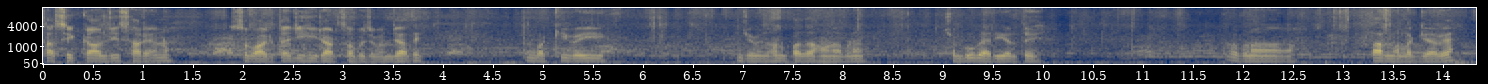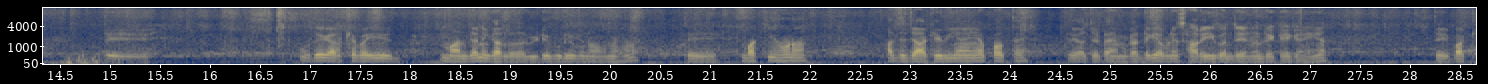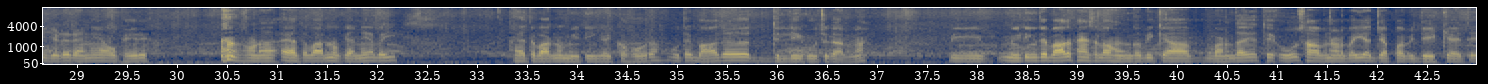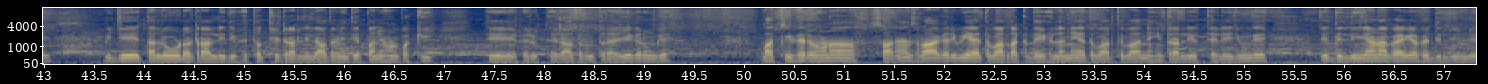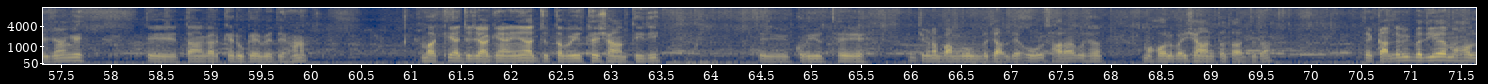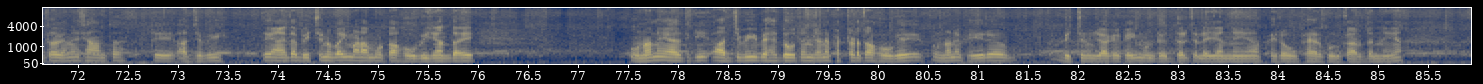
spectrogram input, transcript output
ਸਤਿ ਸ੍ਰੀ ਅਕਾਲ ਜੀ ਸਾਰਿਆਂ ਨੂੰ। ਸਵਾਗਤ ਹੈ ਜੀ ਹੀਰਾ 855 ਤੇ। ਬਾਕੀ ਬਈ, ਜਿਵੇਂ ਤੁਹਾਨੂੰ ਪਤਾ ਹੁਣ ਆਪਣੇ ਸ਼ੰਭੂ ਬੈਰੀਅਰ ਤੇ ਆਪਣਾ ਧਰਨਾ ਲੱਗਿਆ ਹੋਇਆ। ਤੇ ਉਹਦੇ ਕਰਕੇ ਬਈ ਮਨ ਜਿਹਾ ਨਹੀਂ ਕਰਦਾ ਦਾ ਵੀਡੀਓ ਵੀਡੀਓ ਬਣਾਉਣ ਨੂੰ ਹੁਣ। ਤੇ ਬਾਕੀ ਹੁਣ ਅੱਜ ਜਾ ਕੇ ਵੀ ਆਏ ਆਪਾਂ ਉੱਥੇ। ਤੇ ਅੱਜ ਟਾਈਮ ਕੱਢ ਕੇ ਆਪਣੇ ਸਾਰੇ ਹੀ ਬੰਦੇ ਨੂੰ ਲੈ ਕੇ ਗਏ ਆ ਤੇ ਬਾਕੀ ਜਿਹੜੇ ਰਹਿੰਦੇ ਆ ਉਹ ਫੇਰ ਹੁਣ ਐਤਵਾਰ ਨੂੰ ਕਹਿੰਦੇ ਆ ਬਈ ਐਤਵਾਰ ਨੂੰ ਮੀਟਿੰਗ ਇੱਕ ਹੋਰ ਉਹ ਤੋਂ ਬਾਅਦ ਦਿੱਲੀ ਕੂਚ ਕਰਨਾ। ਵੀ ਮੀਟਿੰਗ ਦੇ ਬਾਅਦ ਫੈਸਲਾ ਹੋਊਗਾ ਵੀ ਕਿਆ ਬਣਦਾ ਏ ਤੇ ਉਹ ਹਿਸਾਬ ਨਾਲ ਬਈ ਅੱਜ ਆਪਾਂ ਵੀ ਦੇਖ ਕੇ ਆਏ ਤੇ ਵੀ ਜੇ ਤਾਂ ਲੋਡ ਆ ਟਰਾਲੀ ਦੀ ਫਿਰ ਤਾਂ ਉੱਥੇ ਟਰਾਲੀ ਲਾ ਦੇਣੀ ਤੇ ਆਪਾਂ ਨੇ ਹੁਣ ਪੱਕੀ ਤੇ ਫਿਰ ਉੱਥੇ ਰਾਤ ਰੂਤ ਰਹਿ ਜੇ ਕਰੂੰਗੇ। ਬਾਕੀ ਫਿਰ ਹੁਣ ਸਾਰਿਆਂ ਨੇ ਸਲਾਹ ਕਰੀ ਵੀ ਐਤਵਾਰ ਤੱਕ ਦੇਖ ਲੈਂਦੇ ਹਾਂ, ਐਤਵਾਰ ਤੇ ਬਾਅਦ ਨਹੀਂ ਟਰਾਲੀ ਉੱਥੇ ਲੈ ਜੂਗੇ ਜੇ ਦਿੱਲੀ ਜਾਣਾ ਪੈ ਗਿਆ ਫਿਰ ਦਿੱਲੀ ਨੂੰ ਲੈ ਜਾਾਂਗੇ ਤੇ ਤਾਂ ਕਰਕੇ ਰੁਕੇ ਵੇ ਤੇ ਹੁਣ। ਬਾਕੀ ਅੱਜ ਜਾ ਕੇ ਆਏ ਆ, ਅੱਜ ਤਾਂ ਬਈ ਉੱਥੇ ਸ਼ਾਂਤੀ ਦੀ ਤੇ ਕੋਈ ਉੱਥੇ ਜਿਹੜਾ ਬੰਬ ਬੰਬ ਚੱਲਦੇ ਉਹ ਸਾਰਾ ਕੁਝ ਮਾਹੌਲ ਬਈ ਸ਼ਾਂਤ ਤਾਂ ਅੱਜ ਦਾ। ਤੇ ਕੱਲ ਵੀ ਵਧੀਆ ਮਾਹੌਲ ਤਾਂ ਕਹਿੰਦੇ ਸ਼ਾਂਤ, ਤੇ ਅੱਜ ਵੀ ਤੇ ਐਂ ਤਾਂ ਵਿੱਚ ਨੂੰ ਬਾਈ ਮਾੜਾ ਮੋਟਾ ਹੋ ਵੀ ਜਾਂਦਾ ਏ। ਉਹਨਾਂ ਨੇ ਐਤਕੀ ਅੱਜ ਵੀ ਵੈਸੇ ਦੋ ਤਿੰਨ ਜਣੇ ਫੱਟੜ ਤਾਂ ਹੋ ਗਏ, ਉਹਨਾਂ ਨੇ ਫੇਰ ਵਿੱਚ ਨੂੰ ਜਾ ਕੇ ਕਈ ਮੁੰਡੇ ਉੱਧਰ ਚਲੇ ਜਾਂਦੇ ਆ, ਫਿਰ ਉਹ ਫੈਰ ਫੂਰ ਕਰ ਦਿੰਦੇ ਆ।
